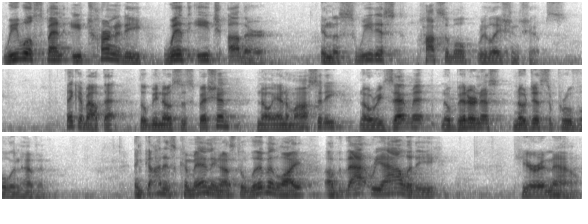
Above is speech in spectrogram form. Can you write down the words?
We will spend eternity with each other in the sweetest possible relationships. Think about that. There'll be no suspicion, no animosity, no resentment, no bitterness, no disapproval in heaven. And God is commanding us to live in light of that reality here and now.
